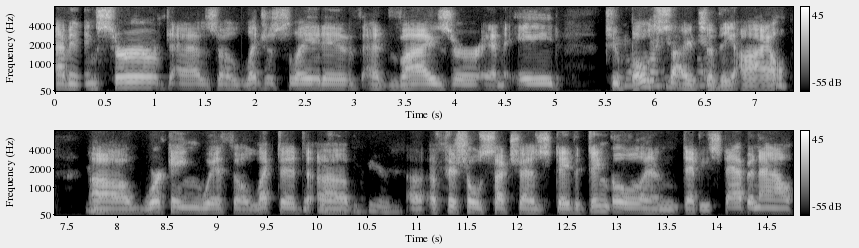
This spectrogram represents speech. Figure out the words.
having served as a legislative advisor and aide to both sides of the aisle, uh, working with elected uh, uh, officials such as David Dingell and Debbie Stabenow,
